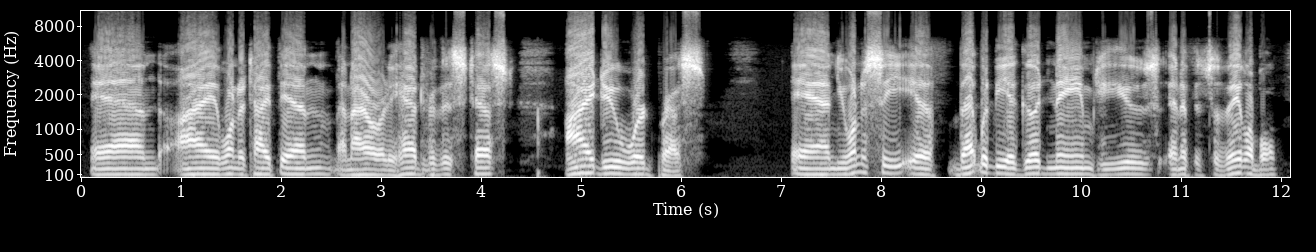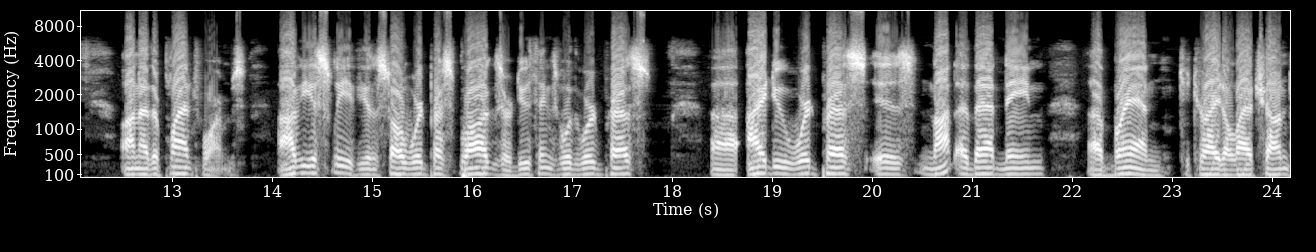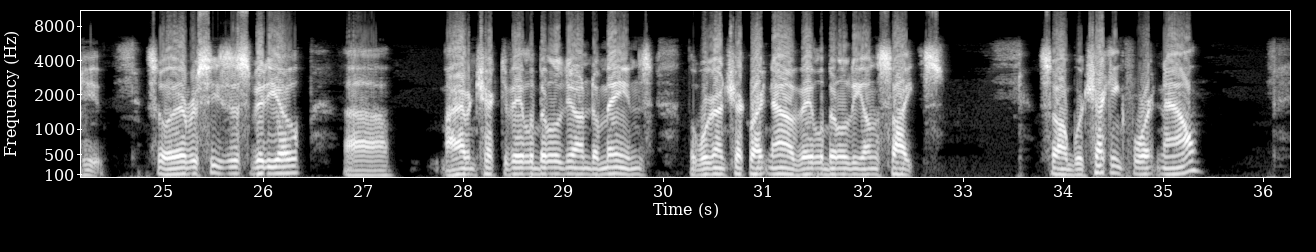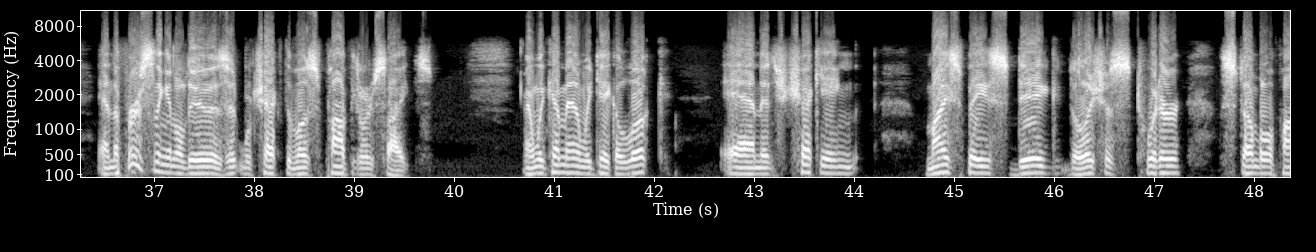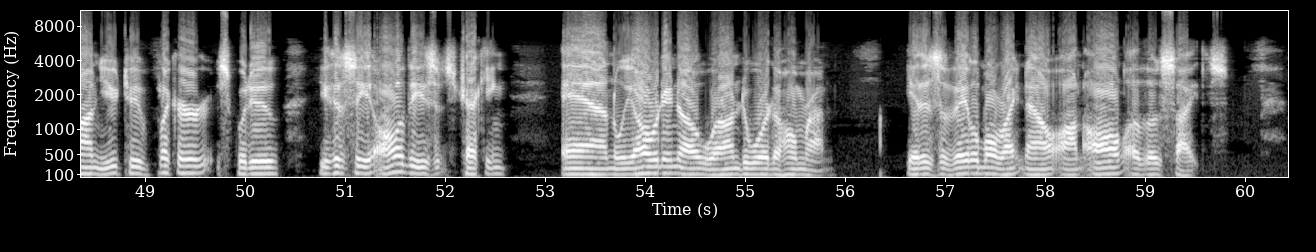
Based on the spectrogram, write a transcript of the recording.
and I want to type in, and I already had for this test, I do WordPress. And you want to see if that would be a good name to use and if it's available on other platforms. Obviously, if you install WordPress blogs or do things with WordPress, uh, I do WordPress is not a bad name uh, brand to try to latch onto. So whoever sees this video, uh, I haven't checked availability on domains, but we're going to check right now availability on sites. So we're checking for it now. And the first thing it'll do is it will check the most popular sites. And we come in and we take a look, and it's checking MySpace, Digg, Delicious, Twitter, StumbleUpon, YouTube, Flickr, Squidoo. You can see all of these it's checking, and we already know we're on toward a home run. It is available right now on all of those sites.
